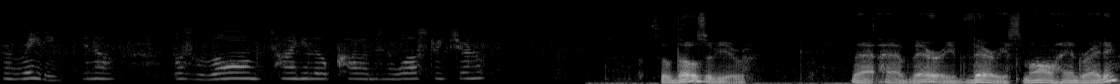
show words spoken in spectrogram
from reading, you know, those long, tiny little columns in the Wall Street Journal. So those of you that have very, very small handwriting,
